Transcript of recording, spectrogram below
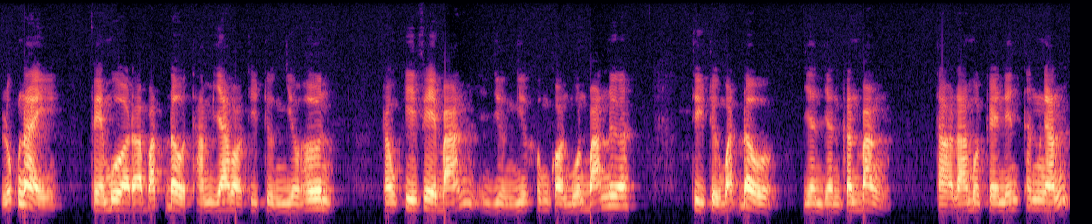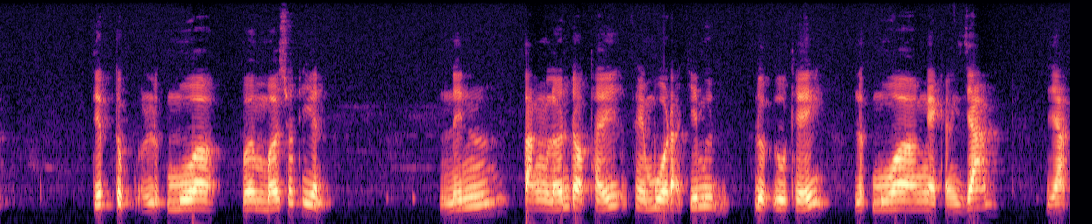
Lúc này phe mua đã bắt đầu tham gia vào thị trường nhiều hơn. Trong khi phe bán dường như không còn muốn bán nữa. Thị trường bắt đầu dần dần cân bằng tạo ra một cái nến thân ngắn. Tiếp tục lực mua vừa mới xuất hiện nến tăng lớn cho thấy phe mua đã chiếm được ưu thế. Lực mua ngày càng giảm giảm,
